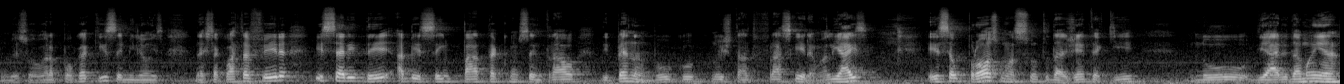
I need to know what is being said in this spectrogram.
conversou agora há pouco aqui, 100 milhões nesta quarta-feira. E Série D, ABC empata com Central de Pernambuco no estado Frasqueirão. Aliás, esse é o próximo assunto da gente aqui no Diário da Manhã.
